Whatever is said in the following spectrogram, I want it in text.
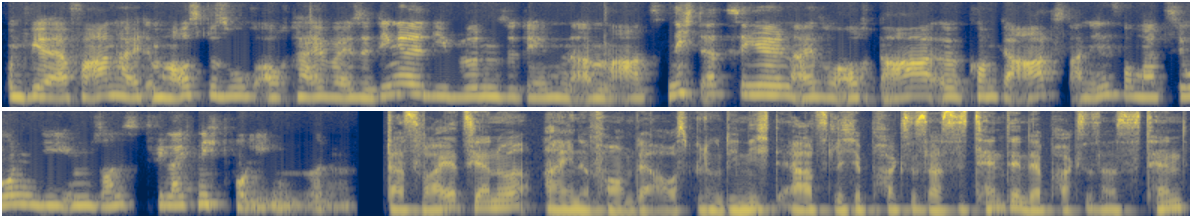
Und wir erfahren halt im Hausbesuch auch teilweise Dinge, die würden sie den ähm, Arzt nicht erzählen. Also auch da äh, kommt der Arzt an Informationen, die ihm sonst vielleicht nicht vorliegen würden. Das war jetzt ja nur eine Form der Ausbildung, die nicht ärztliche Praxisassistentin, der Praxisassistent,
